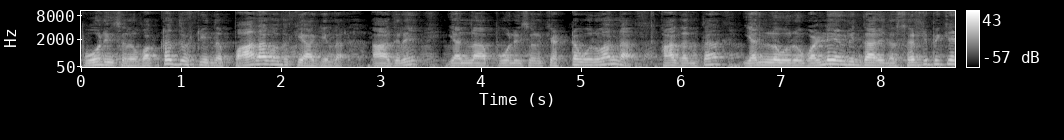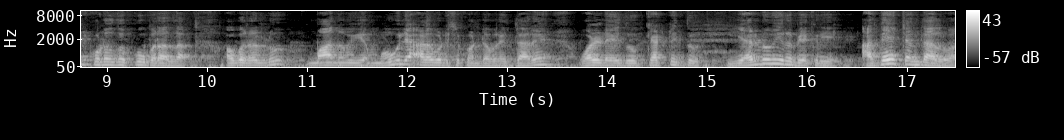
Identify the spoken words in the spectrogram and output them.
ಪೊಲೀಸರ ವಕ್ರದೃಷ್ಟಿಯಿಂದ ಪಾರಾಗೋದಕ್ಕೆ ಆಗಿಲ್ಲ. ಆದರೆ ಎಲ್ಲ ಪೊಲೀಸರು ಕೆಟ್ಟವರು ಅಲ್ಲ. ಹಾಗಂತ ಎಲ್ಲವರು ಒಳ್ಳೆಯವರಿದ್ದಾರೆ ಸರ್ಟಿಫಿಕೇಟ್ ಕೊಡೋದಕ್ಕೂ ಬರಲ್ಲ. ಅವರಲ್ಲೂ ಮಾನವೀಯ ಮೌಲ್ಯ ಅಳವಡಿಸಿಕೊಂಡವರಿದ್ದಾರೆ. ಒಳ್ಳೆಯದು ಕೆಟ್ಟದ್ದು ಎರಡೂ ಇರಬೇಕ್ರಿ. ಅದೇ ಚಂದ ಅಲ್ವಾ?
